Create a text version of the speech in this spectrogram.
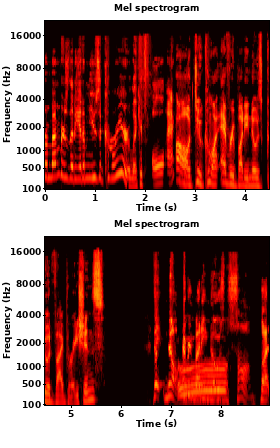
remembers that he had a music career. Like it's all acting. Oh, dude, come on! Everybody knows Good Vibrations. They no, everybody knows the song, but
